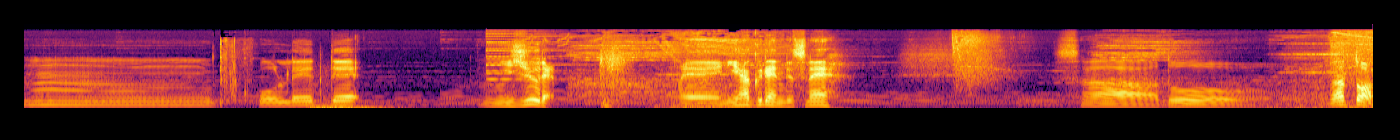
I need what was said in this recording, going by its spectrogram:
うんこれで20連、えー200連ですね。さあどうだと。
